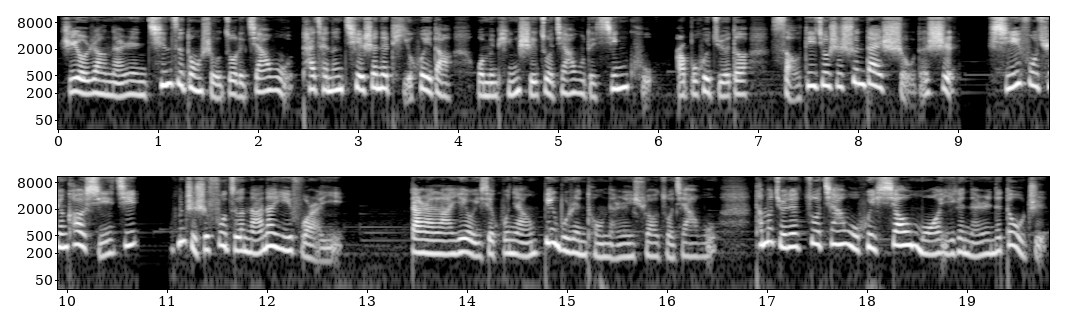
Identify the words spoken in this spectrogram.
只有让男人亲自动手做了家务，他才能切身的体会到我们平时做家务的辛苦，而不会觉得扫地就是顺带手的事，洗衣服全靠洗衣机，我们只是负责拿拿衣服而已。当然啦，也有一些姑娘并不认同男人需要做家务，她们觉得做家务会消磨一个男人的斗志，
